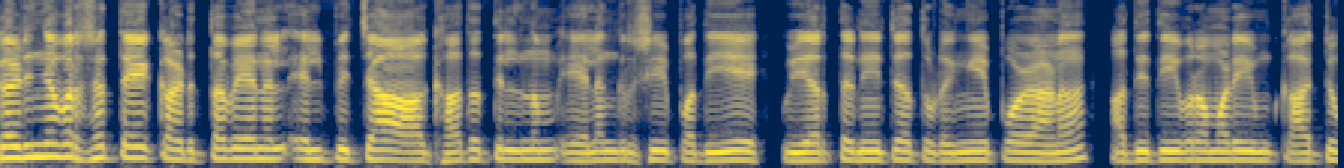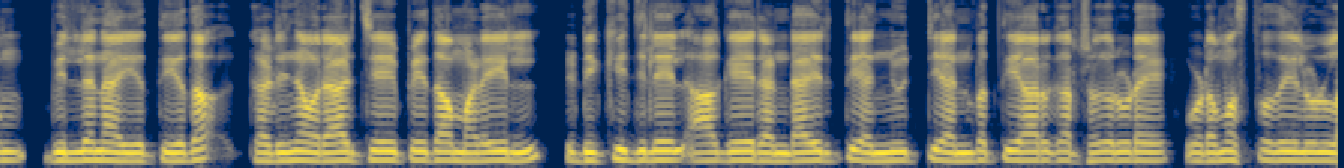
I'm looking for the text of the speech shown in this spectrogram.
കഴിഞ്ഞ വർഷത്തെ കടുത്ത വേനൽ ഏൽപ്പിച്ച ആഘാതത്തിൽ നിന്നും ഏലം കൃഷി പതിയെ ഉയർത്തെണീറ്റ് തുടങ്ങിയപ്പോഴാണ് അതിതീവ്ര മഴയും കാറ്റും വില്ലനായി എത്തിയത്. കഴിഞ്ഞ ഒരാഴ്ചയായി പെയ്ത മഴയിൽ ഇടുക്കി ജില്ലയിൽ ആകെ രണ്ടായിരത്തി അഞ്ഞൂറ്റി അൻപത്തിയാറ് കർഷകരുടെ ഉടമസ്ഥതയിലുള്ള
